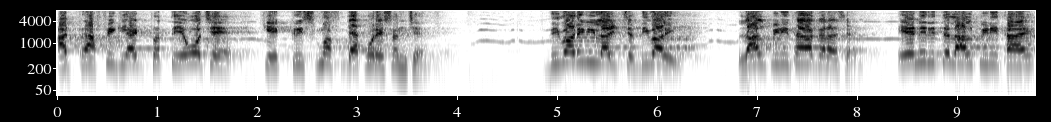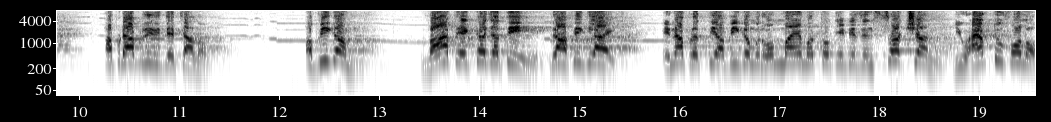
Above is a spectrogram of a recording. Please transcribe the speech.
આ ટ્રાફિક લાઇટ પ્રત્યે એવો છે કે ક્રિસમસ ડેકોરેશન છે. દિવાળીની લાઇટ છે, દિવાળી. લાલ પીળી થયા કરે છે. એની રીતે લાલ પીળી થાય. આપણે આપણી રીતે ચાલો. અભિગમ. વાત એક જ હતી ટ્રાફિક લાઇટ એના પ્રત્યે અભિગમ રોમમાં એમ હતો કે it is instruction you have to follow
